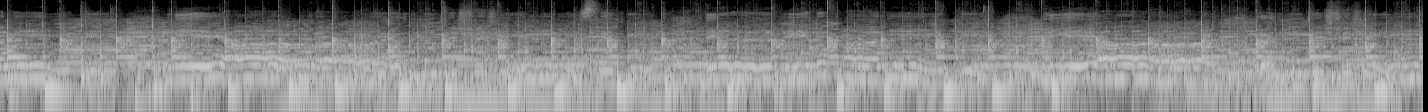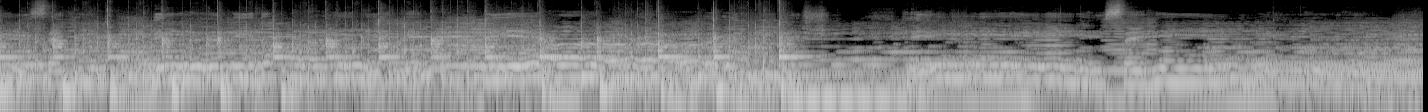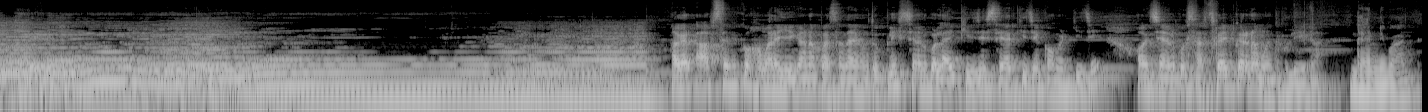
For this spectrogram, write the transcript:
आप सभी को हमारा ये गाना पसंद आया हो तो प्लीज़ चैनल को लाइक कीजिए शेयर कीजिए कमेंट कीजिए और चैनल को सब्सक्राइब करना मत भूलिएगा। धन्यवाद।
